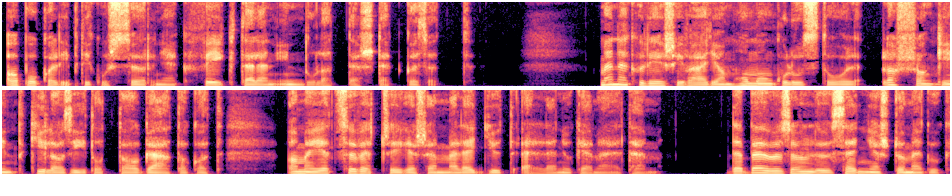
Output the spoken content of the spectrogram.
apokaliptikus szörnyek, féktelen indulattestek között. Menekülési vágyam homonkulusztól lassanként kilazította a gátakat, amelyet szövetségesemmel együtt ellenük emeltem. De beözönlő szennyes tömegük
